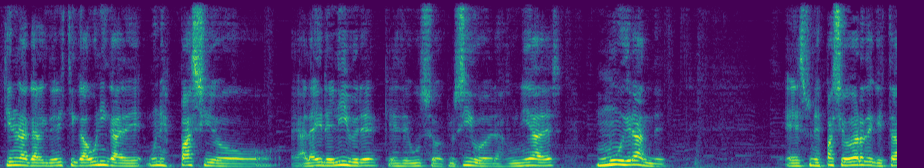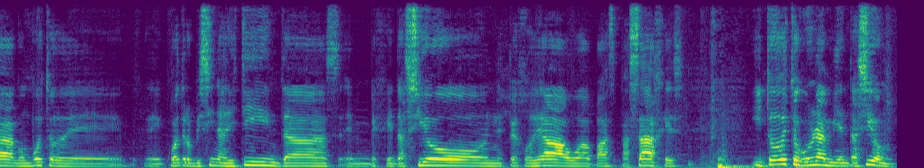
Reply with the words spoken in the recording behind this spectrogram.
tiene una característica única de un espacio al aire libre que es de uso exclusivo de las unidades muy grande es un espacio verde que está compuesto de, cuatro piscinas distintas, vegetación, espejos de agua, pas- pasajes. Y todo esto con una ambientación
